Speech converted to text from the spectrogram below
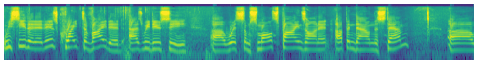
we see that it is quite divided, as we do see, uh, with some small spines on it up and down the stem. Uh,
